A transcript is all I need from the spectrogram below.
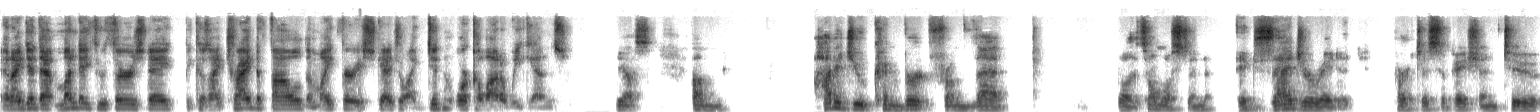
and I did that Monday through Thursday because I tried to follow the Mike Ferry schedule. I didn't work a lot of weekends. Yes. Um, how did you convert from that? Well, it's almost an exaggerated participation to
